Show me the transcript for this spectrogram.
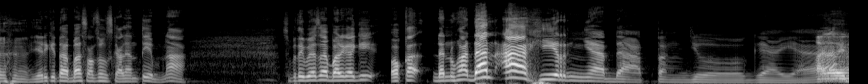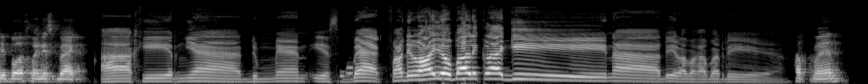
jadi kita bahas langsung sekalian tim. Nah, seperti biasa balik lagi Oka dan Nuha dan akhirnya datang juga ya. Finally the boss man is back. Akhirnya the man is back. Fadil Hoyo balik lagi. Nah, Dil apa kabar Dil? Up man.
